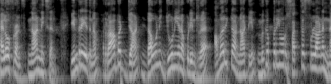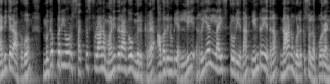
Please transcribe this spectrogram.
ஹலோ ஃப்ரெண்ட்ஸ் நான் நிக்சன். இன்றைய தினம் ராபர்ட் ஜான் டவுனி ஜூனியர் அப்படின்ற அமெரிக்கா நாட்டின் மிகப்பெரிய ஒரு சக்ஸஸ்ஃபுல்லான நடிகராகவும் மிகப்பெரிய ஒரு சக்ஸஸ்ஃபுல்லான மனிதராகவும் இருக்கிற அவரினுடைய லீ ரியல் லைஃப் ஸ்டோரியை தான் இன்றைய தினம் நான் உங்களுக்கு சொல்ல போகிறேன்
